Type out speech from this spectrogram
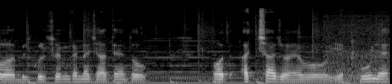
बिल्कुल स्विम करना चाहते हैं तो बहुत अच्छा जो है वो ये फूल है।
